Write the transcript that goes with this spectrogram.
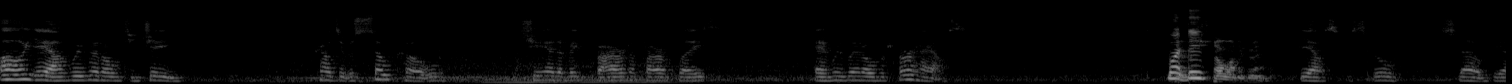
Oh yeah, we went over to Gene because it was so cold. She had a big fire in a fireplace, and we went over to her house. What did snow on the ground? Yes, snow, snow. Yeah.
